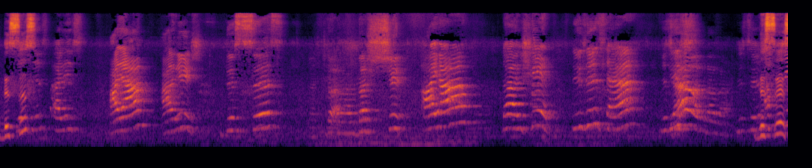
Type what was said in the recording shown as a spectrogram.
This, this is, is Harish. I am Harish. This is This is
